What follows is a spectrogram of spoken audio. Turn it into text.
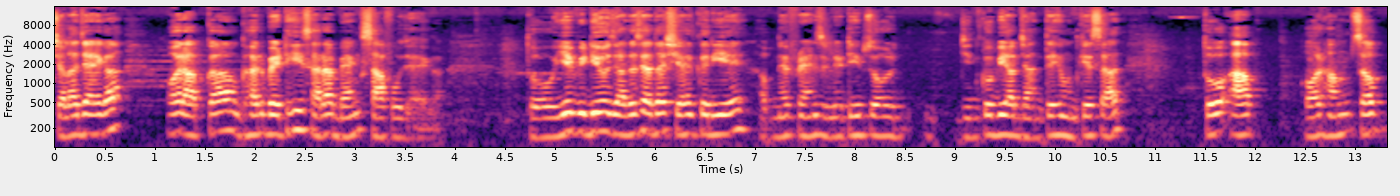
चला जाएगा और आपका घर बैठे ही सारा बैंक साफ़ हो जाएगा। तो ये वीडियो ज़्यादा से ज़्यादा शेयर करिए अपने फ्रेंड्स रिलेटिव्स और जिनको भी आप जानते हैं उनके साथ। तो आप और हम सब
